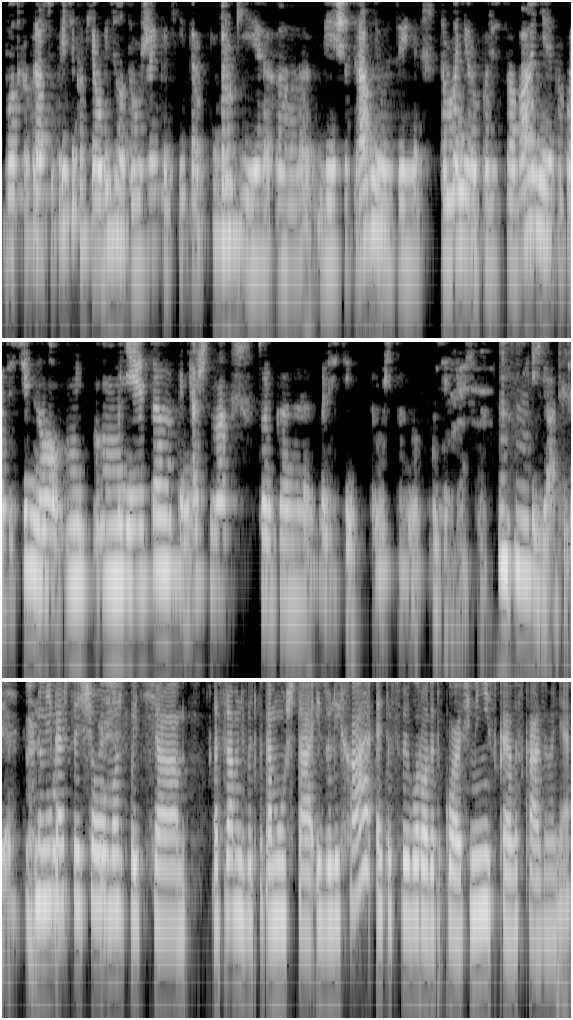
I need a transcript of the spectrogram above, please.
Вот как раз у критиков я увидела там уже какие-то другие э, вещи сравнивают, и там манеру повествования, какой-то стиль. Но мне это, конечно, только льстит, потому что, ну, Гузель Ясина. Угу. И я где? Но мне кажется, еще, может быть, а, сравнивают, потому что Изулиха — это своего рода такое феминистское высказывание.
